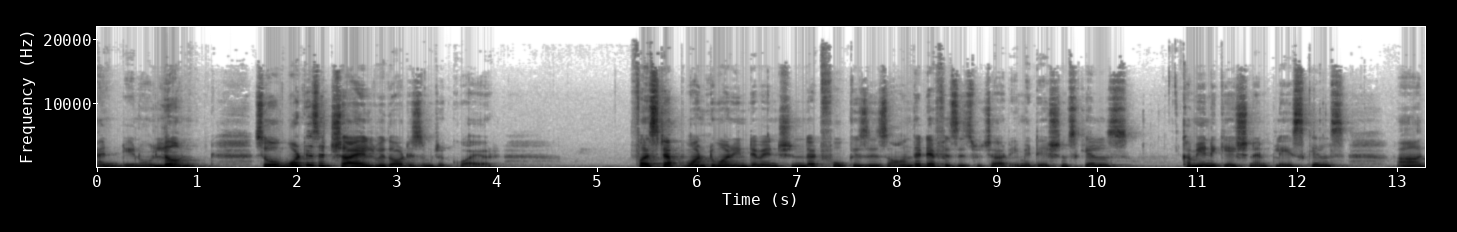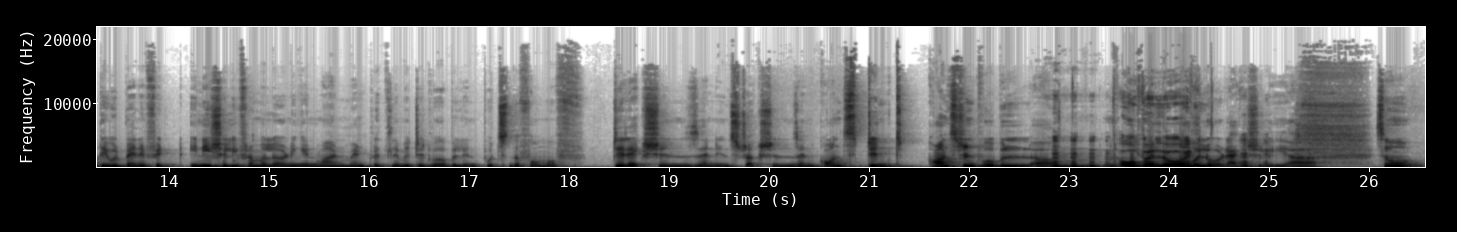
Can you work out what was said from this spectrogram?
and you know learn. So, what does a child with autism require? First up, one to one intervention that focuses on the deficits, which are imitation skills, communication, and play skills. Uh, they would benefit initially from a learning environment with limited verbal inputs in the form of directions and instructions and constant constant verbal um, you know, Overload. overload actually yeah so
